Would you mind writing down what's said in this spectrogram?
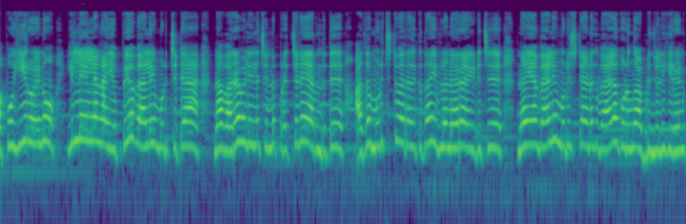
அப்போது ஹீரோயினும் இல்லை இல்லை நான் எப்பயோ வேலையை முடிச்சிட்டேன். நான் வர வழியில் சின்ன பிரச்சனையாக இருந்தது. அதை முடிச்சிட்டு வர்றதுக்கு தான் இவ்வளோ நேரம் ஆயிடுச்சு. நான் என் வேலையை முடிச்சிட்டேன். எனக்கு வேலை கொடுங்க அப்படின்னு சொல்லி ஹீரோயின்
